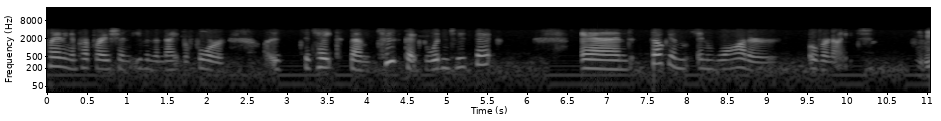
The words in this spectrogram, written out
planning and preparation even the night before, is to take some toothpicks, wooden toothpicks, and soak them in water overnight. Mm-hmm.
